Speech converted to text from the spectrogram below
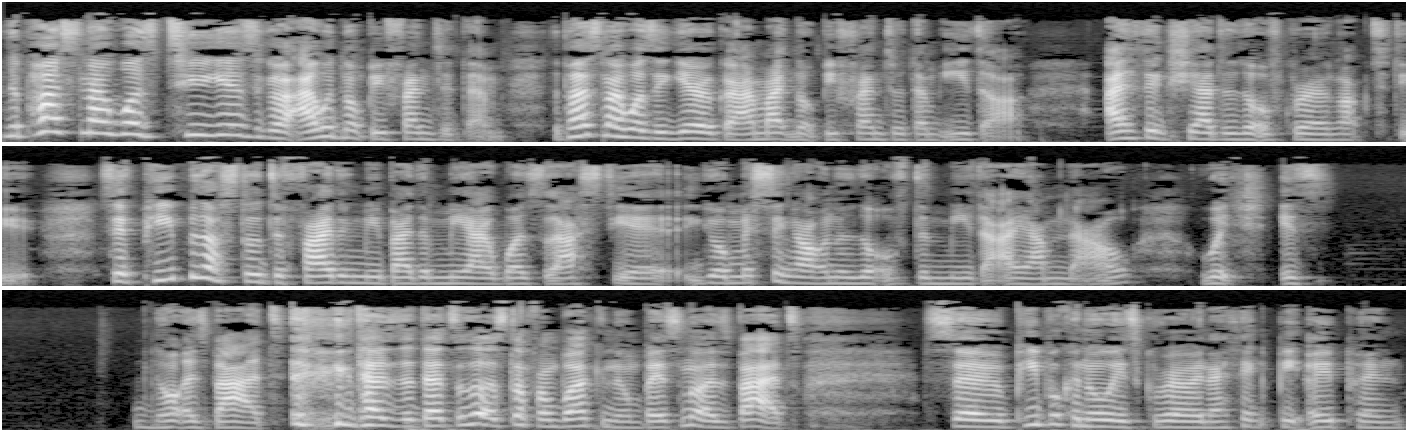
The person I was two years ago, I would not be friends with them. The person I was a year ago, I might not be friends with them either. I think she had a lot of growing up to do. So if people are still defining me by the me I was last year, you're missing out on a lot of the me that I am now, which is not as bad. there's, there's a lot of stuff I'm working on, but it's not as bad. So people can always grow and I think be open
